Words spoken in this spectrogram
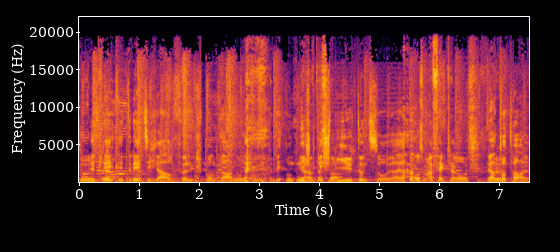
So er, dreht, er dreht sich ja auch völlig spontan und, und, und nicht Ja, das war- gespielt und so. Ja, ja. Aus dem Affekt heraus. ja Äh, total.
